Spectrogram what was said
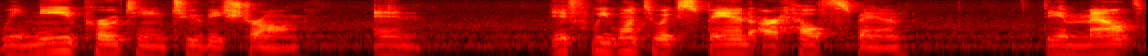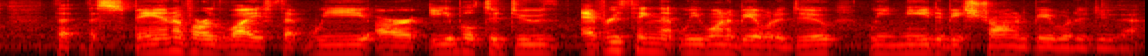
We need protein to be strong. And if we want to expand our health span, the amount that the span of our life that we are able to do everything that we want to be able to do, we need to be strong to be able to do that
